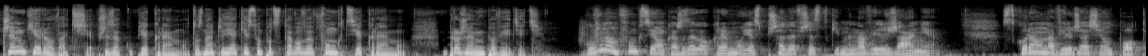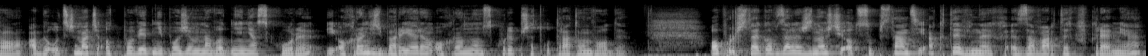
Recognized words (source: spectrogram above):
Czym kierować się przy zakupie kremu? To znaczy, jakie są podstawowe funkcje kremu? Proszę mi powiedzieć. Główną funkcją każdego kremu jest przede wszystkim nawilżanie. Skórę nawilża się po to, aby utrzymać odpowiedni poziom nawodnienia skóry i ochronić barierę ochronną skóry przed utratą wody. Oprócz tego, w zależności od substancji aktywnych zawartych w kremie,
